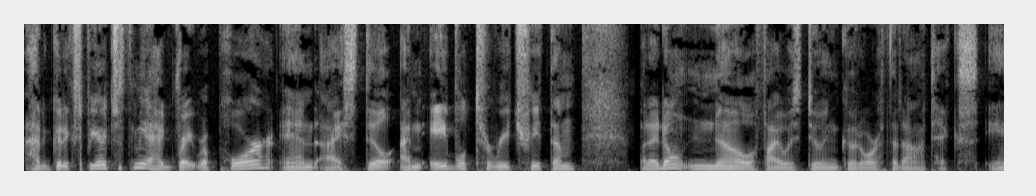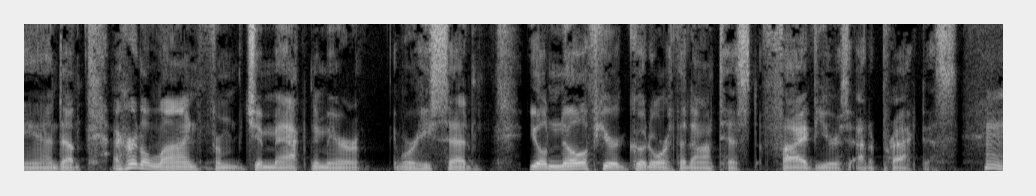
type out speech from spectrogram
had a good experience with me. I had great rapport and I still, I'm able to retreat them, but I don't know if I was doing good orthodontics. And uh, I heard a line from Jim McNamara where he said, you'll know if you're a good orthodontist five years out of practice. Hmm.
